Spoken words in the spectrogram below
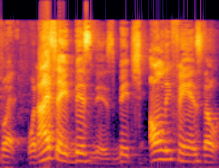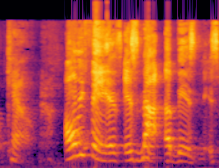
But when I say business, bitch, OnlyFans don't count. OnlyFans is not a business.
